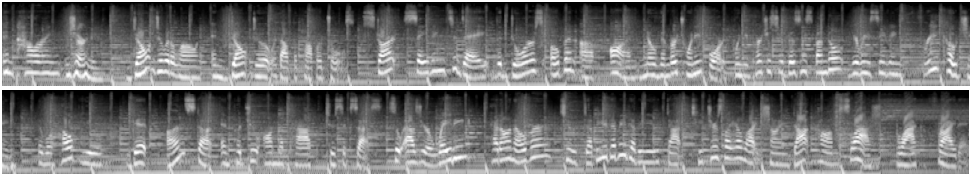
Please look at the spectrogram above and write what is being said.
empowering journey. Don't do it alone and don't do it without the proper tools. Start saving today. The doors open up on November 24th. When you purchase your business bundle, you're receiving free coaching that will help you get unstuck and put you on the path to success. So as you're waiting, head on over to www.teachersletyourlightshine.com slash Black Friday.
